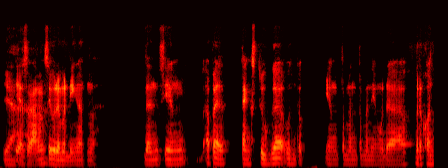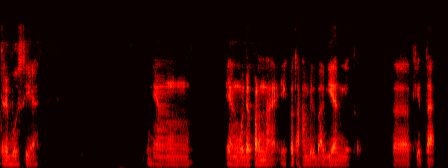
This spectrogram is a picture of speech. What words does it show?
Ya. ya sekarang sih udah mendingan lah. Dan sih yang apa ya thanks juga untuk yang teman-teman yang udah berkontribusi ya yang yang udah pernah ikut ambil bagian gitu ke kita.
